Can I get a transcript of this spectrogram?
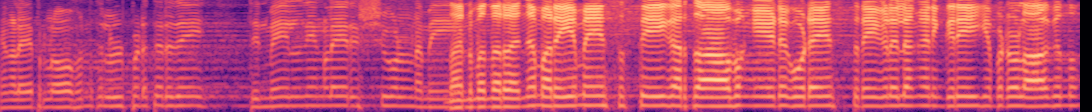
ഞങ്ങളെ പ്രലോഭനത്തിൽ ഉൾപ്പെടുത്തരുതേ. തിന്മയിൽ ഞങ്ങളെ രക്ഷിക്കൊള്ളണമേ നന്മ നിറഞ്ഞ മറിയമേ സുസ്ഥീ കർത്താവ് അങ്ങയുടെ കൂടെ സ്ത്രീകളിൽ അങ്ങ് അനുഗ്രഹിക്കപ്പെട്ടവളാകുന്നു.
